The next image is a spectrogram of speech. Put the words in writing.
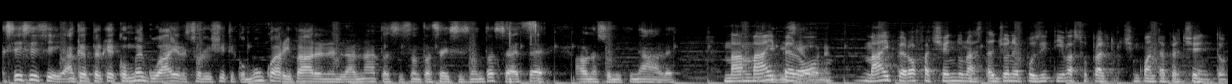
Sì, sì, sì, anche perché con Maguire sono riusciti comunque ad arrivare nell'annata 66-67 a una semifinale. Ma mai però, mai però facendo una stagione positiva sopra il 50%.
